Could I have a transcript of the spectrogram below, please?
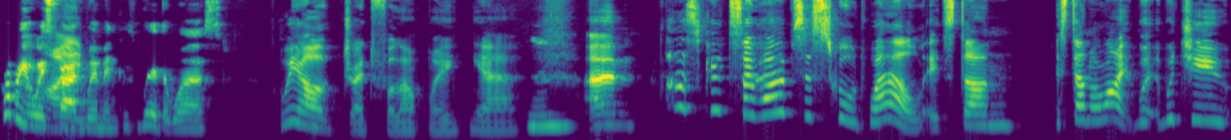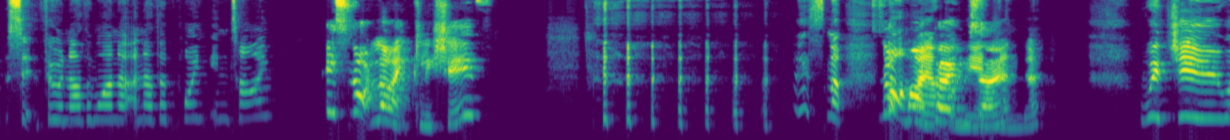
Probably always I- bad women because we're the worst. We are dreadful, aren't we? Yeah. Mm. Um, that's good. So Herbs has scored well. It's done. It's done all right. W- would you sit through another one at another point in time? It's not likely, Shiv. it's not. It's not high my up on bone the zone. agenda. Would you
